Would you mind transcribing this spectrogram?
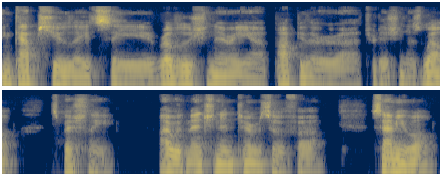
encapsulates a revolutionary uh, popular uh, tradition as well, especially I would mention in terms of uh, Samuel,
